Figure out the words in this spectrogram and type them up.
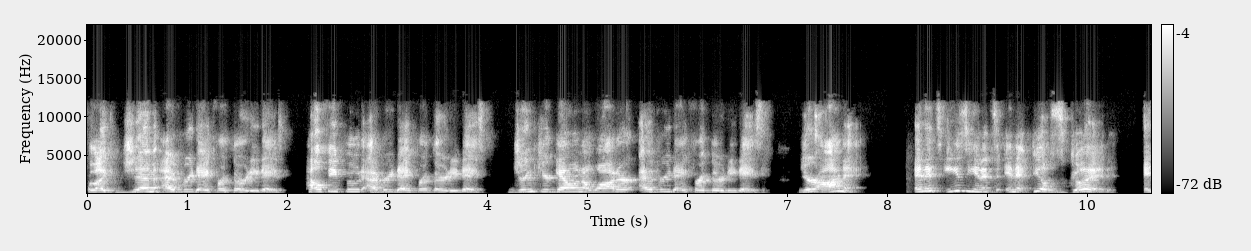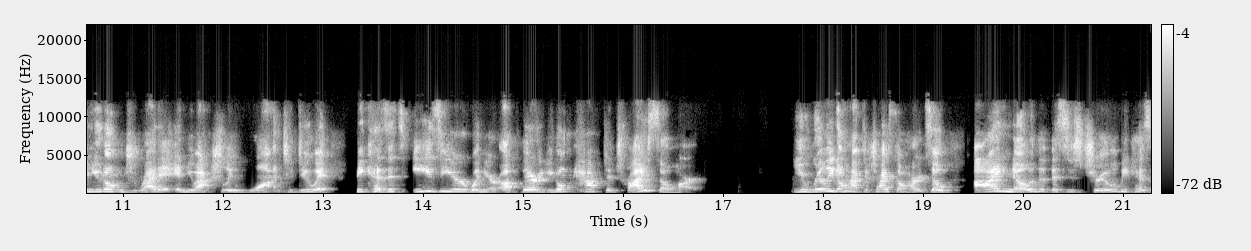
Like gym every day for 30 days, healthy food every day for 30 days, drink your gallon of water every day for 30 days. You're on it. And it's easy and it's and it feels good and you don't dread it and you actually want to do it because it's easier when you're up there. You don't have to try so hard. You really don't have to try so hard. So I know that this is true because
